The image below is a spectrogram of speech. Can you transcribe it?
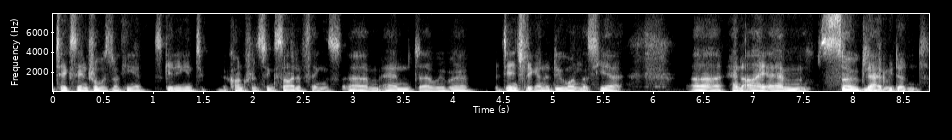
Tech Central was looking at getting into the conferencing side of things, um, and uh, we were potentially going to do one this year. Uh, and I am so glad we didn't.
